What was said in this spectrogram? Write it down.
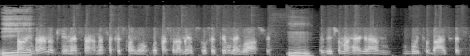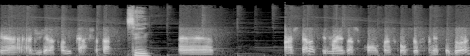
E... Só lembrando que nessa, nessa questão do, do parcelamento, se você tem um negócio, hum. existe uma regra muito básica que é a de geração de caixa, tá? Sim. É, Parcela-se mais as compras com o seu fornecedor,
